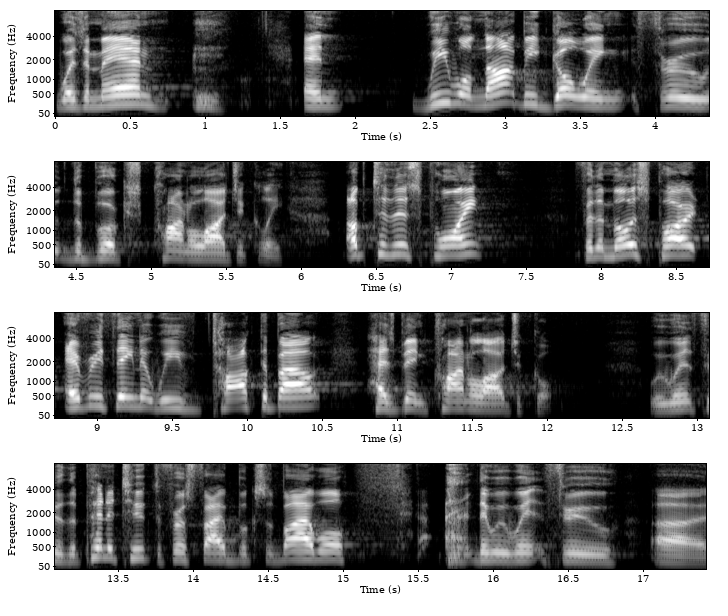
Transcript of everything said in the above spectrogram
was a man, and we will not be going through the books chronologically. Up to this point, for the most part, everything that we've talked about has been chronological. We went through the Pentateuch, the first five books of the Bible. then we went through uh,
